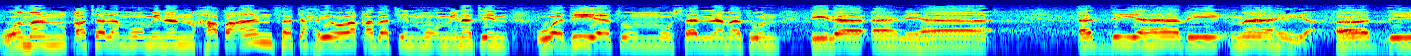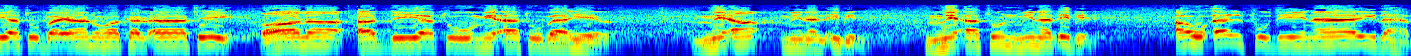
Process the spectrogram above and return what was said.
ومن قتل مؤمنا خطأ فتحرير رقبة مؤمنة ودية مسلمة إلى أهلها. الدية هذه ما هي؟ الدية بيانها كالآتي قال الدية مئة بعير. مئة من الإبل. مئة من الإبل. أو ألف دينار ذهب.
